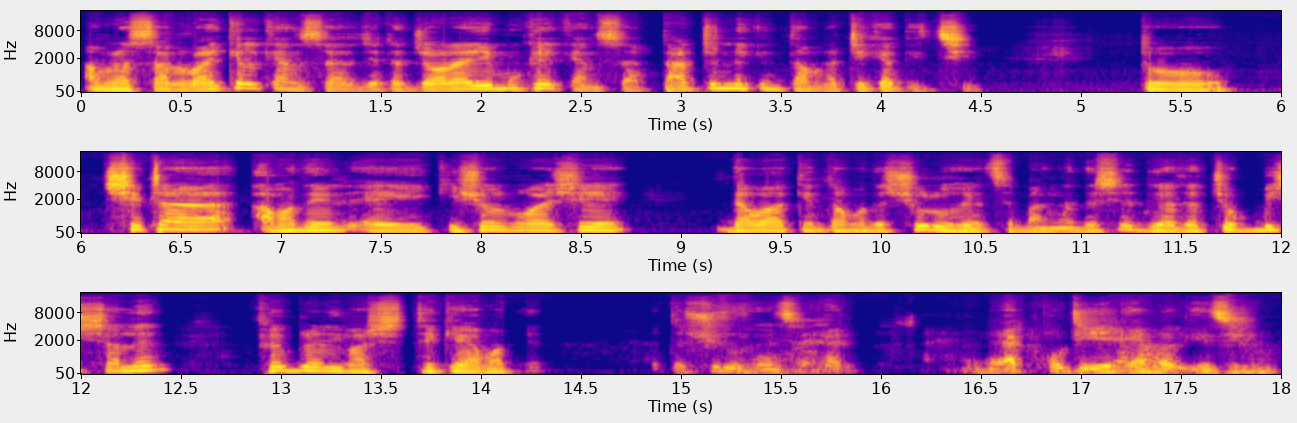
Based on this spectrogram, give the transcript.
আমরা সার্ভাইকাল ক্যান্সার যেটা জরায়ু মুখের ক্যান্সার তার জন্য কিন্তু আমরা টিকা দিচ্ছি। তো সেটা আমাদের এই কিশোর বয়সে দেওয়া কিন্তু আমাদের শুরু হয়েছে বাংলাদেশে দুই হাজার চব্বিশ সালের ফেব্রুয়ারি মাস থেকে আমাদের শুরু হয়েছে। এক- কোটি একে আমরা দিয়েছিলাম।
